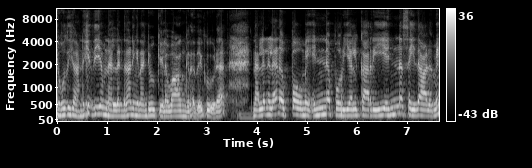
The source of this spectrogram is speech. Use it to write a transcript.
ஜோதிகாண்ட இதயம் நல்லெண்ணெய் தான் நீங்கள் நான் ஜூக்கியில் வாங்குறது கூட. நல்லெண்ணெயில் எப்போவுமே என்ன பொரியல் கறி என்ன செய்தாலுமே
